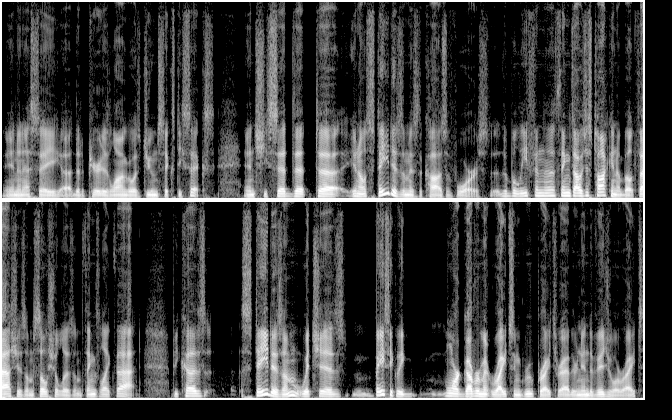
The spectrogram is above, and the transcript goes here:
in an essay uh, that appeared as long ago as June 66. And she said that, uh, you know, statism is the cause of wars, the belief in the things I was just talking about, fascism, socialism, things like that. Because statism, which is basically more government rights and group rights rather than individual rights,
